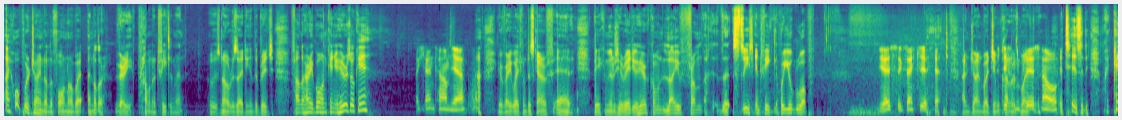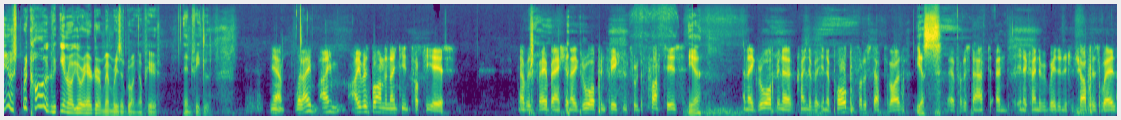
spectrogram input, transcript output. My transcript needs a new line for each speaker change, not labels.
I hope we're joined on the phone now by another very prominent Feakle man who is now residing in the bridge. Father Harry Bohan, can you hear us okay?
I can, Tom, yeah.
Ah, you're very welcome to Scariff uh, Bay Community Radio here, coming live from the street in Feakle where you grew up.
Yes, exactly.
And I'm joined by Jim
a
Collins.
different
my-
place now.
It is. Can you recall, you know, your earlier memories of growing up here in Feakle?
Yeah. Well, I'm I'm I was born in 1938. That was way back, and I grew up in Feakle through the 40s,
Yeah.
and I grew up in a kind of a, in a pub for a start of all,
Yes.
uh, for a start, and in a kind of we had a little shop as well.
